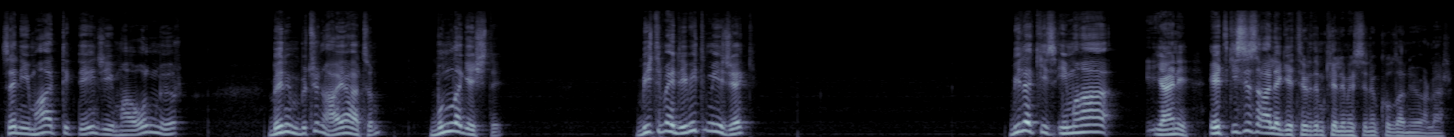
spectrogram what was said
Sen imha ettik deyince imha olmuyor. Benim bütün hayatım bununla geçti. Bitmedi bitmeyecek. Bilakis imha yani etkisiz hale getirdim kelimesini kullanıyorlar.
